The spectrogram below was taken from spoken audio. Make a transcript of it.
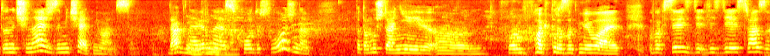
то начинаешь замечать нюансы. Так, ну, наверное, да. сходу сложно, потому что они э, форм-фактор затмевают. Во все везде, везде и сразу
